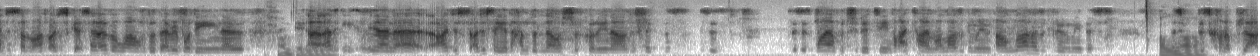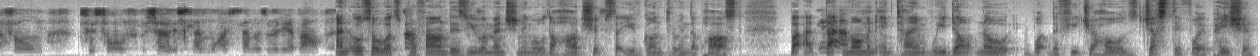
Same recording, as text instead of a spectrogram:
I just, I I just get so overwhelmed with everybody, you know. Alhamdulillah. Uh, and, you know, uh, I just, I just say alhamdulillah wa shukr, you know, I just think this, this is, this is my opportunity, my time. Allah has given me, Allah has given me this, Allah. this kind of platform to sort of show Islam what Islam is really about. And also, what's profound is you were mentioning all the hardships that you've gone through in the past, but at Yeah. that moment in time, we don't know what the future holds. Just if we're patient,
